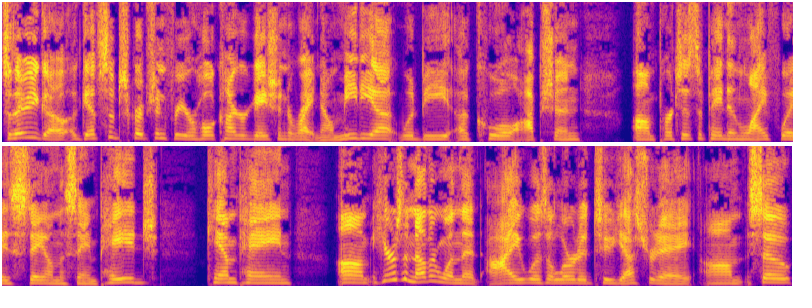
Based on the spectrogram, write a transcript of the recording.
So there you go. A gift subscription for your whole congregation to Right Now Media would be a cool option. Um, participate in Lifeway's Stay on the Same Page campaign. Um, here's another one that I was alerted to yesterday. Um, so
